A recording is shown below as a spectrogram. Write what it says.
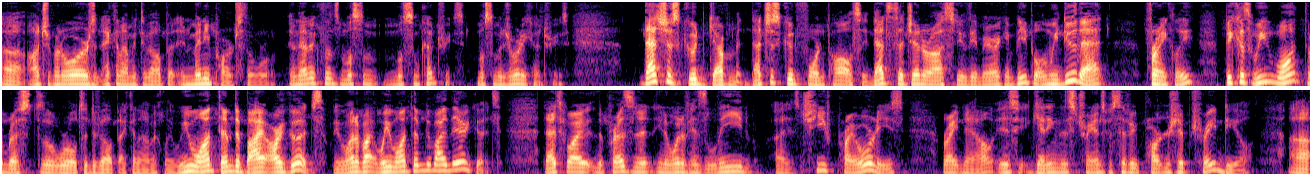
uh, entrepreneurs and economic development in many parts of the world, and that includes Muslim Muslim countries, Muslim majority countries. That's just good government. That's just good foreign policy. That's the generosity of the American people, and we do that, frankly, because we want the rest of the world to develop economically. We want them to buy our goods. We want to buy. We want them to buy their goods. That's why the president, you know, one of his lead, uh, his chief priorities right now is getting this Trans-Pacific Partnership trade deal uh,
